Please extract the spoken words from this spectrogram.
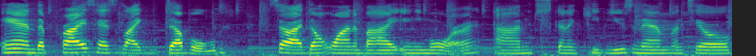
and the price has like doubled. So I don't want to buy any more. I'm just going to keep using them until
